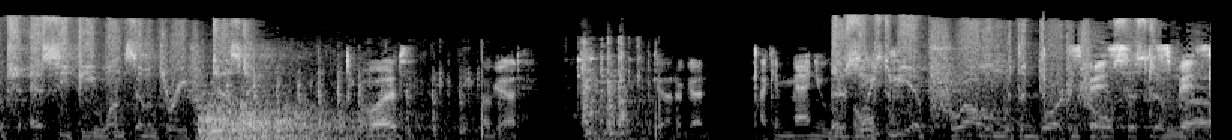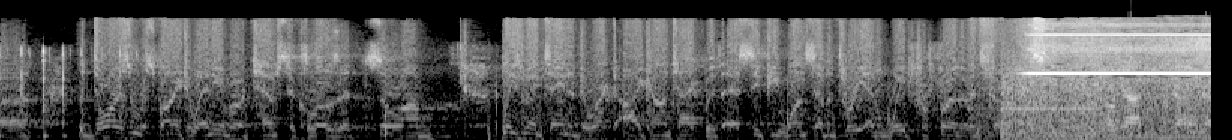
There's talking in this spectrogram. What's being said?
Approach SCP-173 for testing. What? Oh god. God, oh god. I can manually There blink. seems to be a problem with the door control Space. system. Space. Uh, the door isn't responding to any of our attempts to close it, so um, please maintain a direct eye contact with SCP-173 and wait for further instructions. Oh god, oh god, oh god,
